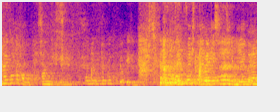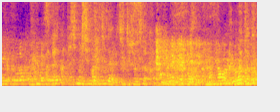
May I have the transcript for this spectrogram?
最後とかも分かんね。ここに置いとくってわけじゃない。全然一人だけ信じ見えないから。私の新人時代よりずっと上手だから。もうちょっと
